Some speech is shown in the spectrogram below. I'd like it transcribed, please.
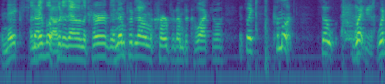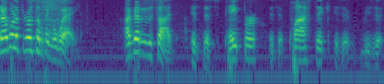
and they expect And then we'll us, put it out on the curb. and then put it out on the curb for them to collect. It's like, come on. So when when I want to throw something away, I've got to decide: is this paper? Is it plastic? Is it is it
